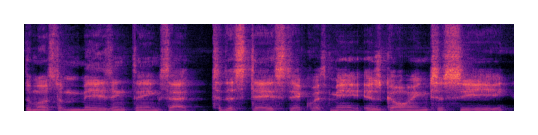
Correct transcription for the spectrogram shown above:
the most amazing things that to this day stick with me is going to see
